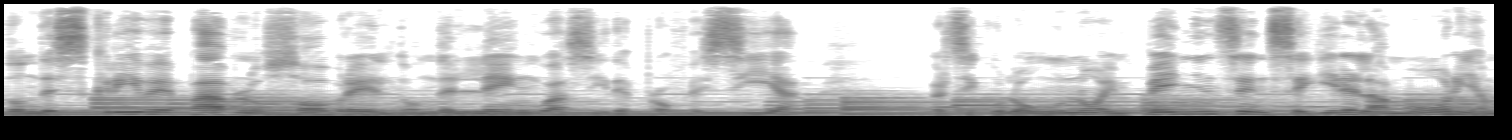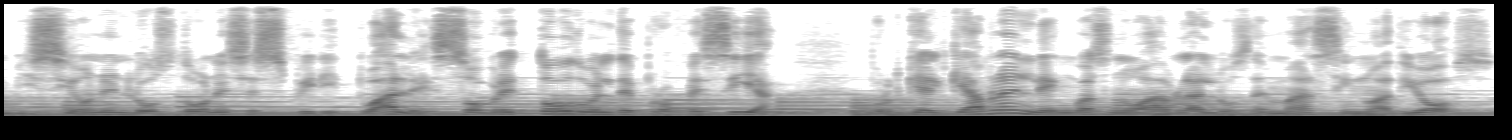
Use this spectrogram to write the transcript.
donde escribe Pablo sobre el don de lenguas y de profecía. Versículo 1, empeñense en seguir el amor y ambición en los dones espirituales, sobre todo el de profecía, porque el que habla en lenguas no habla a los demás sino a Dios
